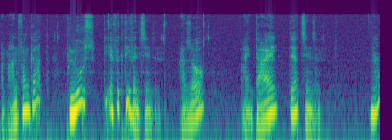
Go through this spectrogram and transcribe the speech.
am Anfang hat, plus die effektiven Zinsen. Also ein Teil der Zinsen. Ja?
